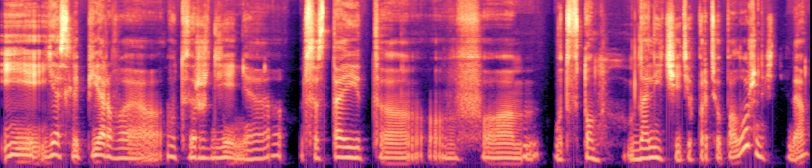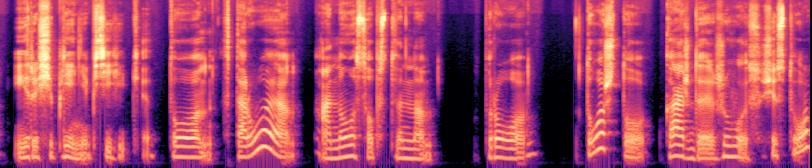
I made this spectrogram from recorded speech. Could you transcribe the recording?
И если первое утверждение состоит э, в, вот в том в наличии этих противоположностей да, и расщепления психики, то второе, оно, собственно, про то, что каждое живое существо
